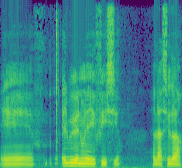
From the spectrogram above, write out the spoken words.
eh, él vive en un edificio en la ciudad.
